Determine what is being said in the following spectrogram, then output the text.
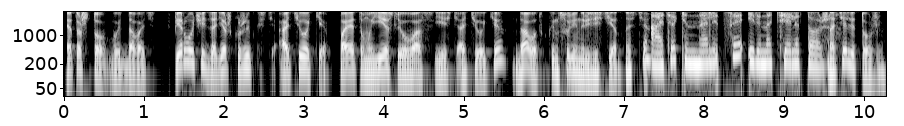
Это что будет давать? Первую очередь задержку жидкости, отеки. Поэтому если у вас есть отеки, да, вот к инсулинорезистентности. А отеки на лице или на теле тоже? На теле тоже.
